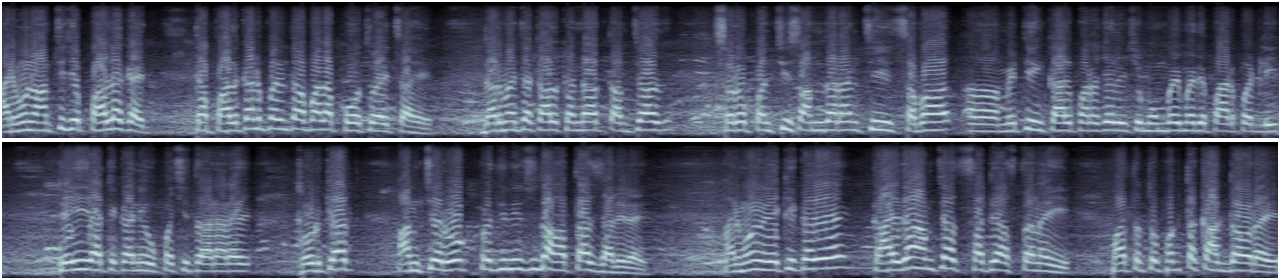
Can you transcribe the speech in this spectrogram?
आणि म्हणून आमचे जे पालक आहेत त्या पालकांपर्यंत आम्हाला पोहोचवायचं आहे. दरम्यानच्या कालखंडात आमच्या सर्व पंचवीस आमदारांची सभा मिटिंग काल परवाच्या दिवशी मुंबईमध्ये पार पडली. तेही या ठिकाणी उपस्थित राहणार आहे. थोडक्यात आमचे रोगप्रतिनिधीसुद्धा हताश झालेले आहेत. आणि म्हणून एकीकडे कायदा आमच्यासाठी असतानाही मात्र तो फक्त कागदावर आहे.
